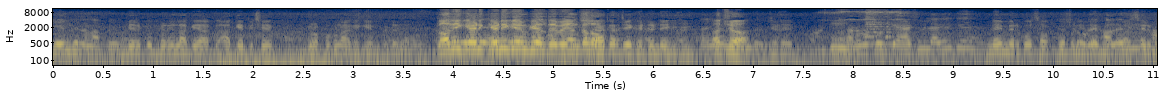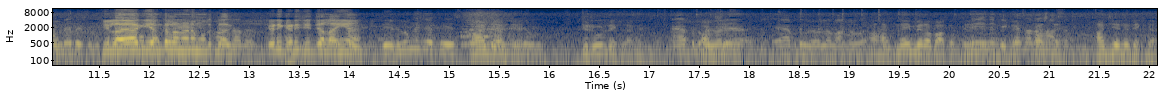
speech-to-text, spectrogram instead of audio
ਗੇਮ ਖੇਲਣ ਲੱਗ ਪਏ ਮੇਰੇ ਕੋ ਮੇਰੇ ਲਾਗੇ ਅੱਗ- ਅੱਗੇ ਪਿੱਛੇ ਗਰੁੱਪ ਬਣਾ ਕੇ ਗੇਮ ਖੇਡਣ ਲੱਗੇ ਕਾਦੀ ਕਿਹੜੀ ਕਿਹੜੀ ਗੇਮ ਖੇਲਦੇ ਪਏ ਅੰਕਲ? ਸਾਈਕਲ ਜੇ ਖੇਡਣ ਦੇ ਸੀ ਜੀ। ਅੱਛਾ। ਜਿਹੜੇ ਕੋਲ ਕੋਈ ਕੈਸ਼ ਵੀ ਲੱਗੇ ਕਿ? ਨਹੀਂ ਮੇਰੇ ਕੋਲ ਸਭ ਕੁਝ ਭਟੂਰੇ ਖਾ ਲਏ ਨਹੀਂ ਸੀ ਸਿਰਫ ਖਾਂਦੇ ਪਏ ਸੀ। ਕੀ ਲਾਇਆ ਕੀ ਅੰਕਲ ਉਹਨਾਂ ਨੇ ਮੁੰਦ ਕਿਹੜੀ ਕਿਹੜੀ ਚੀਜ਼ਾਂ ਲਾਈਆਂ? ਦੇਖ ਲਓਗੇ ਜੇ ਫੇਸ ਹਾਂਜੀ ਹਾਂਜੀ। ਜ਼ਰੂਰ ਦੇਖ ਲਾਂਗੇ ਜੀ। ਇਹ ਭਟੂਰੇ ਵਾਲੇ ਇਹ ਭਟੂਰੇ ਵਾਲਾ ਵਾਕਫ? ਆਹ, ਨਹੀਂ ਮੇਰਾ ਵਾਕਫ ਨਹੀਂ। ਇਹਨੇ ਦੇਖਿਆ ਸਾਰਾ ਹਾਦਸਾ ਹਾਂਜੀ ਇਹਨੇ ਦੇਖਿਆ।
